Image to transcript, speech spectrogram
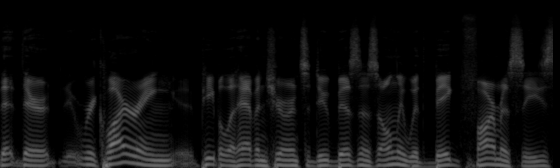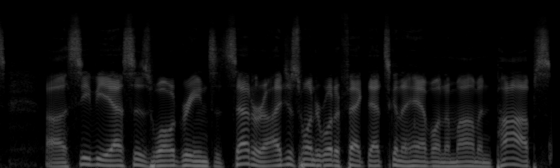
that they're requiring people that have insurance to do business only with big pharmacies, uh, CVS's, Walgreens, etc. I just wonder what effect that's going to have on the mom and pops.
